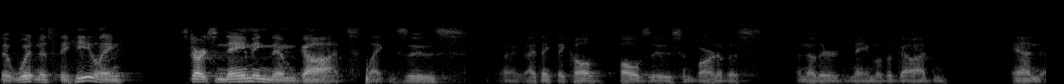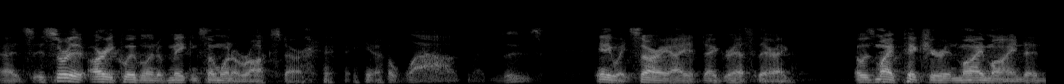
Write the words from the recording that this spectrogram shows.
that witnessed the healing starts naming them gods, like Zeus. I think they called Paul Zeus and Barnabas another name of a god. And, and uh, it's, it's sort of our equivalent of making someone a rock star. you know, wow, it's like Zeus. Anyway, sorry, I digressed there. I, that was my picture in my mind, and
